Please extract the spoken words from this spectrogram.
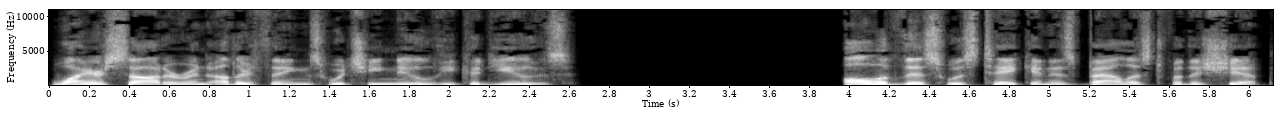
wire solder, and other things which he knew he could use. All of this was taken as ballast for the ship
